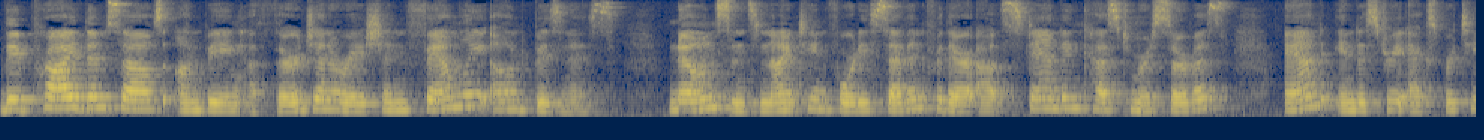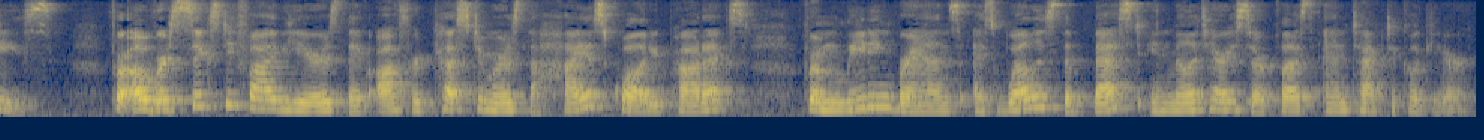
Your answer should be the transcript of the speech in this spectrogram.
They pride themselves on being a third generation, family owned business, known since 1947 for their outstanding customer service and industry expertise. For over 65 years, they've offered customers the highest quality products from leading brands as well as the best in military surplus and tactical gear.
